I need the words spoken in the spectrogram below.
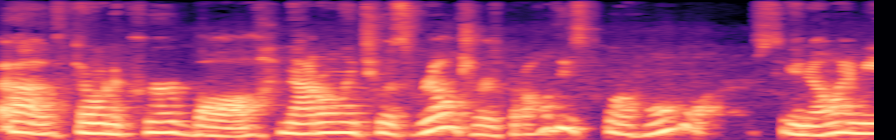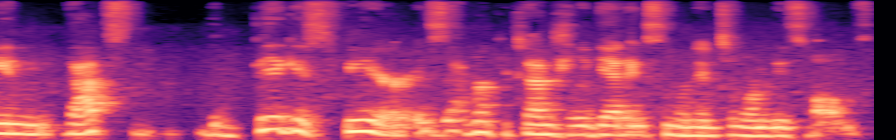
uh, thrown a curveball, not only to us realtors, but all these poor homeowners, you know? I mean, that's the biggest fear is ever potentially getting someone into one of these homes.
